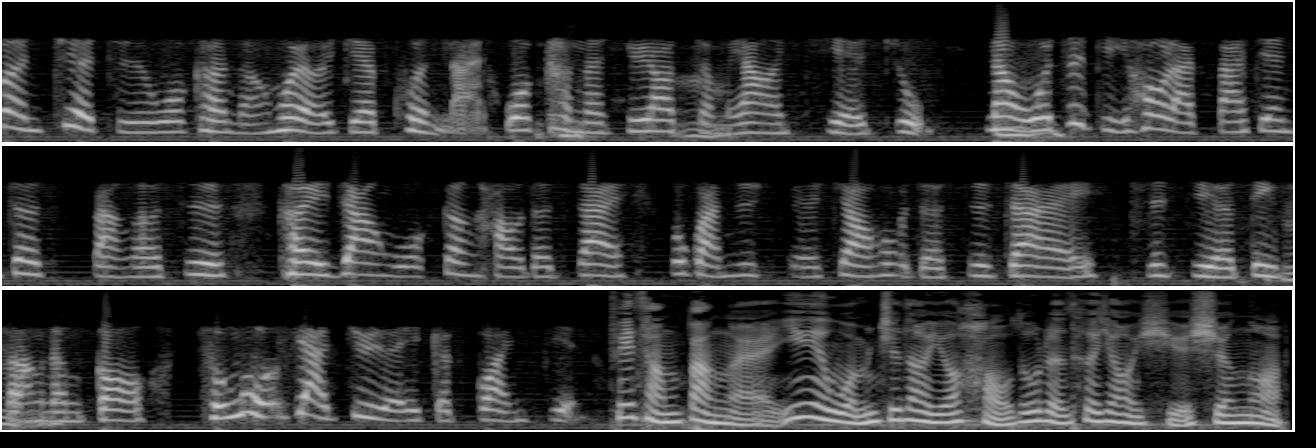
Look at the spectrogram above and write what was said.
分确实我可能会有一些困难，我可能需要怎么样协助？那我自己后来发现，这反而是可以让我更好的在不管是学校或者是在实习的地方能够存活下去的一个关键。非常棒哎，因为我们知道有好多的特教学生啊，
